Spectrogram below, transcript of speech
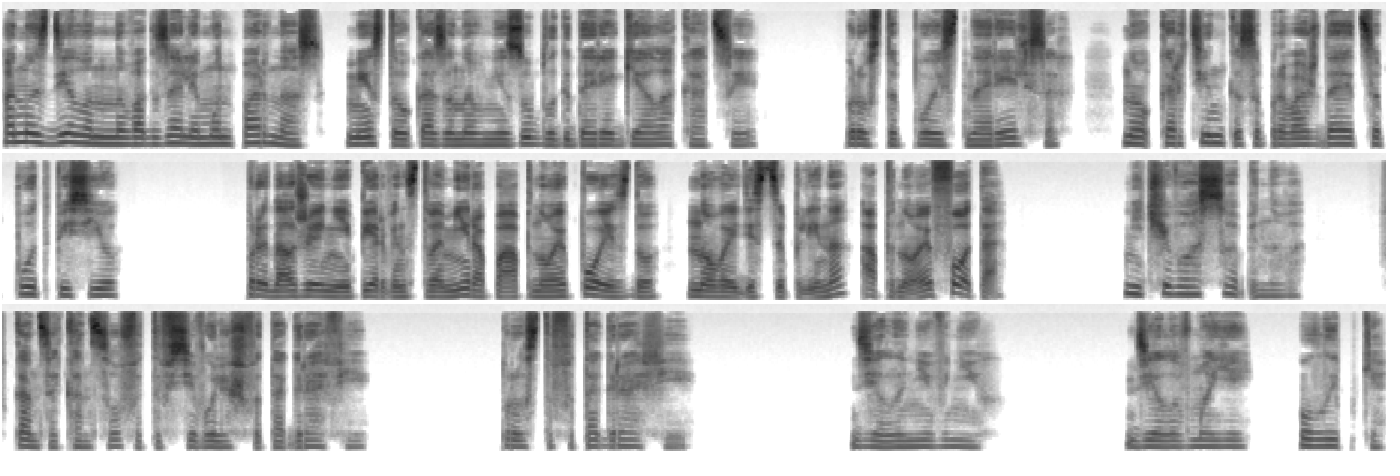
Оно сделано на вокзале Монпарнас, место указано внизу благодаря геолокации. Просто поезд на рельсах, но картинка сопровождается подписью «Продолжение первенства мира по апное поезду. Новая дисциплина — апное фото». Ничего особенного. В конце концов, это всего лишь фотографии. Просто фотографии. Дело не в них. Дело в моей улыбки.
